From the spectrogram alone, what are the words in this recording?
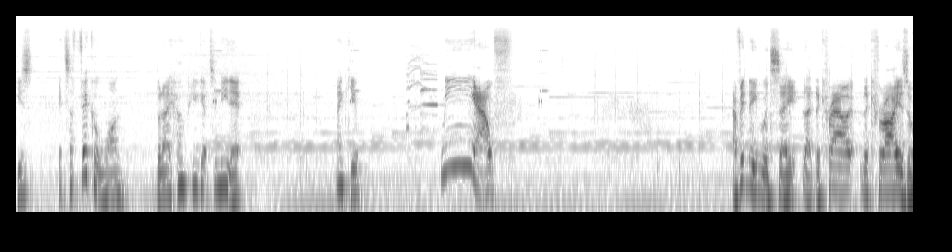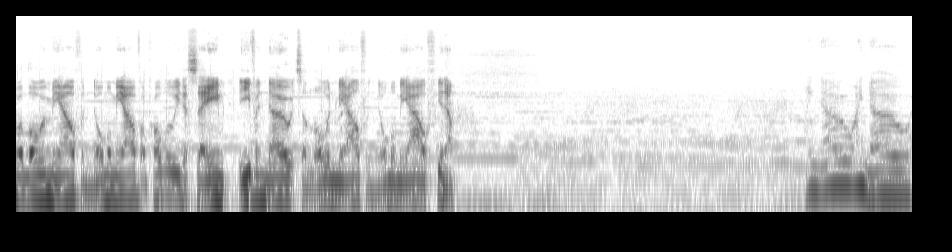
He's, it's a fickle one, but I hope you get to meet it. Thank you. Meowth. I think they would say like the cry the cries of a Alolan Meowth and normal Meowth are probably the same, even though it's a Alolan Meowth and normal Meowth, you know. I know, I know.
